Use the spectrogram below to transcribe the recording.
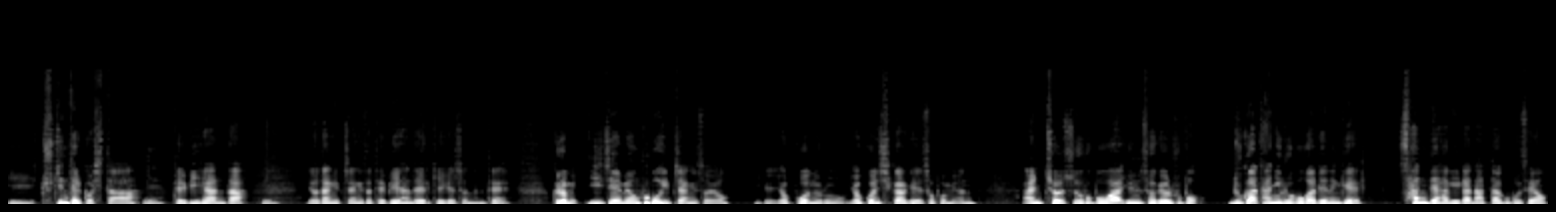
이 추진될 것이다. 네. 대비해야 한다. 네. 여당 입장에서 대비해야 한다 이렇게 얘기하셨는데 그럼 이재명 후보 입장에서요. 여권으로 여권 시각에서 보면 안철수 후보와 윤석열 후보 누가 단일 후보가 되는 게 상대하기가 낫다고 보세요.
